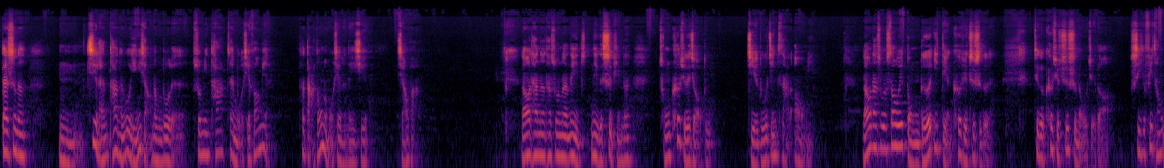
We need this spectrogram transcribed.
但是呢，嗯，既然他能够影响那么多人，说明他在某些方面，他打动了某些人的一些想法。然后他呢，他说呢，那那个视频呢，从科学的角度解读金字塔的奥秘。然后他说，稍微懂得一点科学知识的人，这个科学知识呢，我觉得啊。是一个非常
